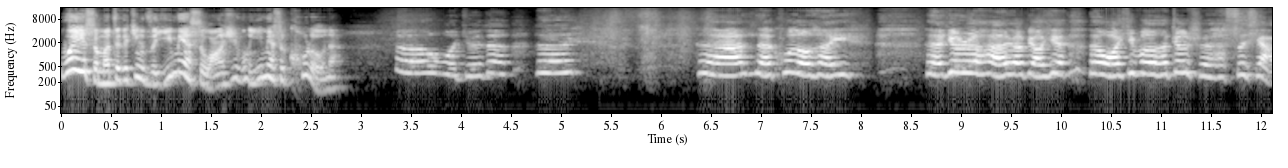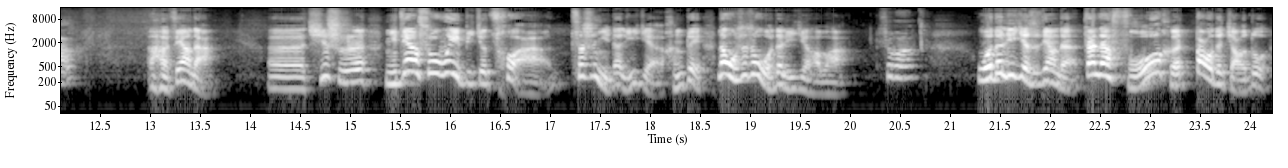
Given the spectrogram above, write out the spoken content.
为什么这个镜子一面是王熙凤，一面是骷髅呢？呃，我觉得呃呃，那骷髅和一呃就是还要表现呃王熙凤和正史思想。啊，这样的啊，呃，其实你这样说未必就错啊，这是你的理解很对。那我说说我的理解好不好？是吗？我的理解是这样的：站在佛和道的角度，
